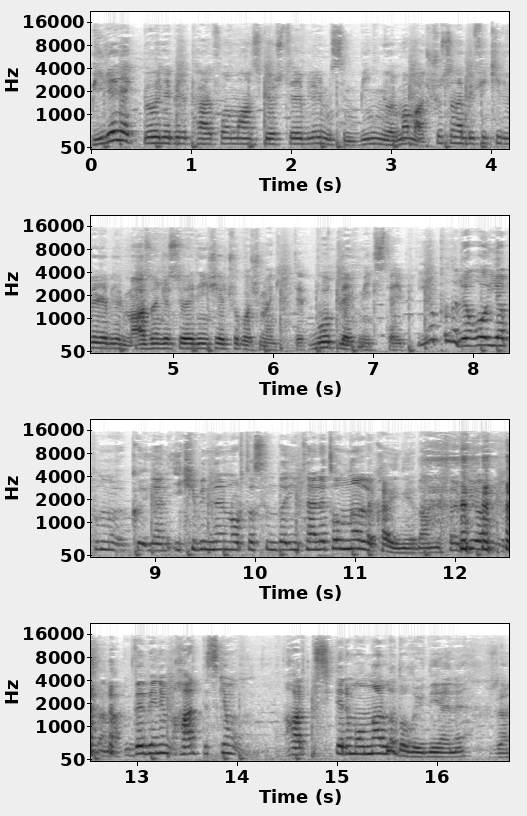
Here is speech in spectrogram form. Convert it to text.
Bilerek böyle bir performans gösterebilir misin bilmiyorum ama şu sana bir fikir verebilir mi? Az önce söylediğin şey çok hoşuma gitti. Bootleg mixtape. Yapılır ya o yapımı yani 2000'lerin ortasında internet onlarla kaynıyordu anlatabiliyor muyum sana? Ve benim hard diskim hard disklerim onlarla doluydu yani. Güzel.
